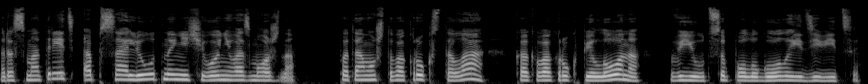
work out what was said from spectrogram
рассмотреть абсолютно ничего невозможно, потому что вокруг стола, как вокруг пилона, вьются полуголые девицы.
